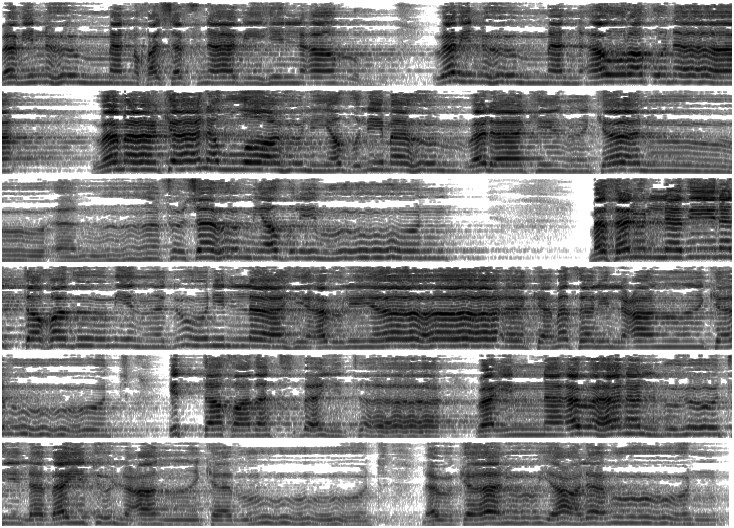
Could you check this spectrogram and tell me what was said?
ومنهم من خسفنا به الأرض ومنهم من أورقنا وما كان الله ليظلمهم ولكن كانوا أنفسهم يظلمون. مثل الذين اتخذوا من دون الله أولياء كمثل العنكبوت. اتخذت بيتا وإن أبهن البيوت لبيت العنكبوت. لو كانوا يعلمون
